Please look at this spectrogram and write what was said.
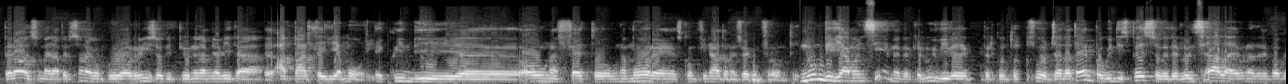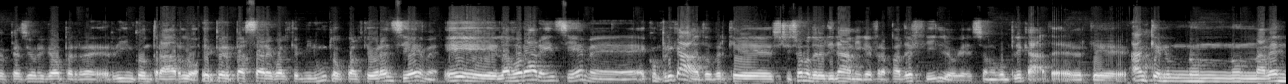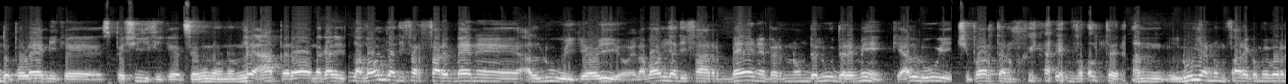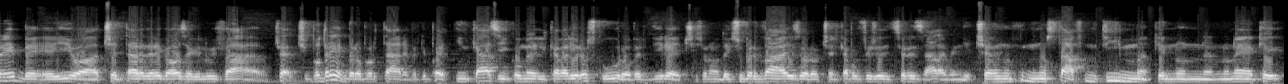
però insomma è la persona con cui ho riso di più nella mia vita, eh, a parte gli amori. E quindi eh, ho un affetto, un amore sconfinato nei suoi confronti. Non viviamo insieme perché lui vive per conto suo già da tempo, quindi spesso vederlo in sala è una delle poche occasioni che ho per rincontrarlo e per passare qualche minuto o qualche ora insieme. E lavorare insieme è complicato perché ci sono delle dinamiche fra padre e figlio che sono complicate, perché anche non, non, non avendo polemiche specifiche, se uno non le ha, però magari la voglia di far fare bene a lui che ho io e la voglia di far bene per non deludere me che a lui ci portano magari a volte a lui a non fare come vorrebbe e io a accettare delle cose che lui fa, cioè ci potrebbero portare, perché poi in casi come il Cavaliere Oscuro, per dire, ci sono dei supervisor o c'è il capo ufficio edizione sala, quindi c'è un, uno staff, un team che, non, non è, che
